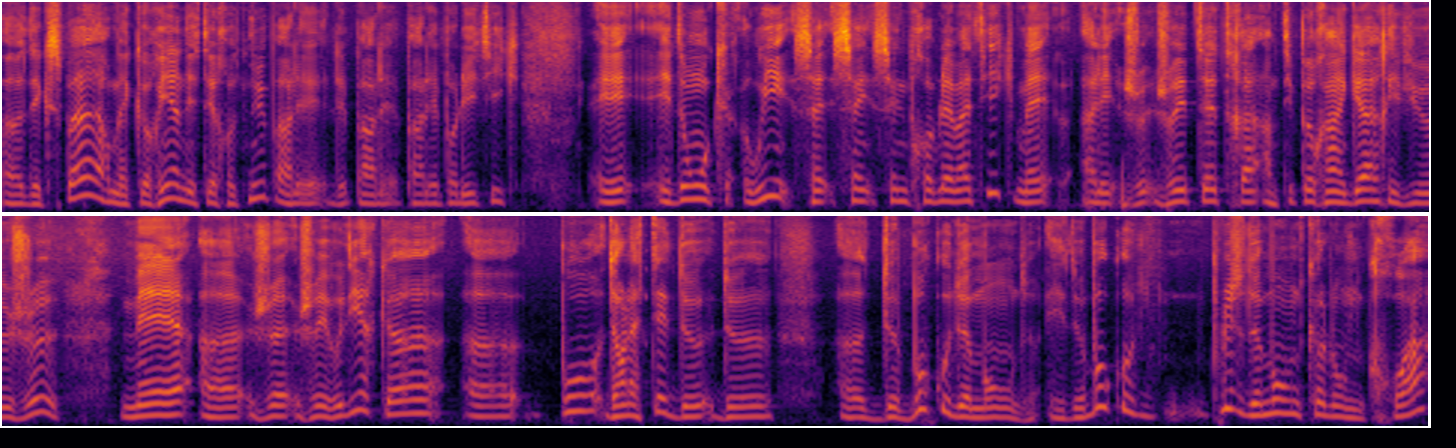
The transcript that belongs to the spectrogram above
euh, d'experts, mais que rien n'était retenu par les, par, les, par les politiques. Et, donc oui, c'est une problématique, mais allez, je, vais peut-être un, petit peu ringard et vieux jeu, mais je, je, vais vous dire que pour, dans la tête de de beaucoup de monde et de beaucoup plus de monde que l'on ne croit,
